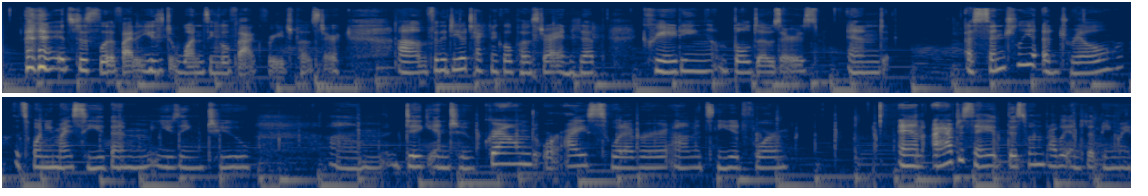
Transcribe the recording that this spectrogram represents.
it's just solidified. I used one single fact for each poster. Um, for the geotechnical poster, I ended up creating bulldozers and essentially a drill. It's one you might see them using to um, dig into ground or ice, whatever um, it's needed for. And I have to say, this one probably ended up being my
